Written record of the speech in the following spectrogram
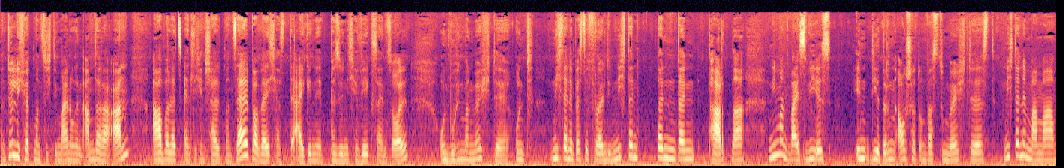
Natürlich hört man sich die Meinungen anderer an, aber letztendlich entscheidet man selber, welcher der eigene persönliche Weg sein soll und wohin man möchte. Und nicht deine beste Freundin, nicht dein, dein, dein Partner, niemand weiß, wie es in dir drin ausschaut und was du möchtest. Nicht deine Mama,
